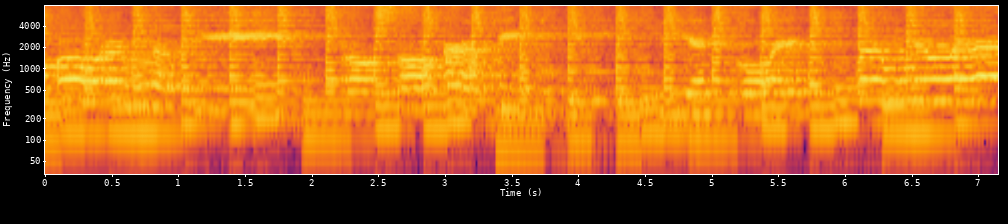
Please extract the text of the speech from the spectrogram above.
orang ngerti? Rasa ati. Yen kowe sayang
